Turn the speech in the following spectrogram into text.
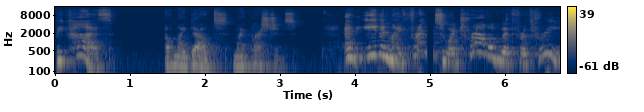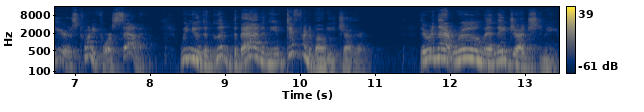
because of my doubts, my questions. And even my friends who I traveled with for three years, 24 7, we knew the good, the bad, and the indifferent about each other. They were in that room and they judged me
